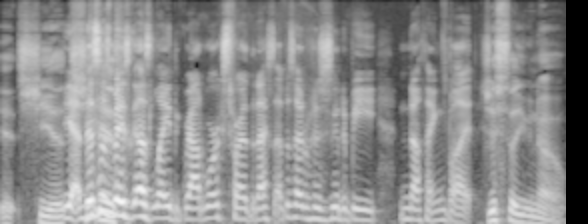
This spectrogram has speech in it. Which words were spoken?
it, she is. yeah, she this is basically us laid the groundwork for the next episode, which is going to be nothing but Just so you know,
